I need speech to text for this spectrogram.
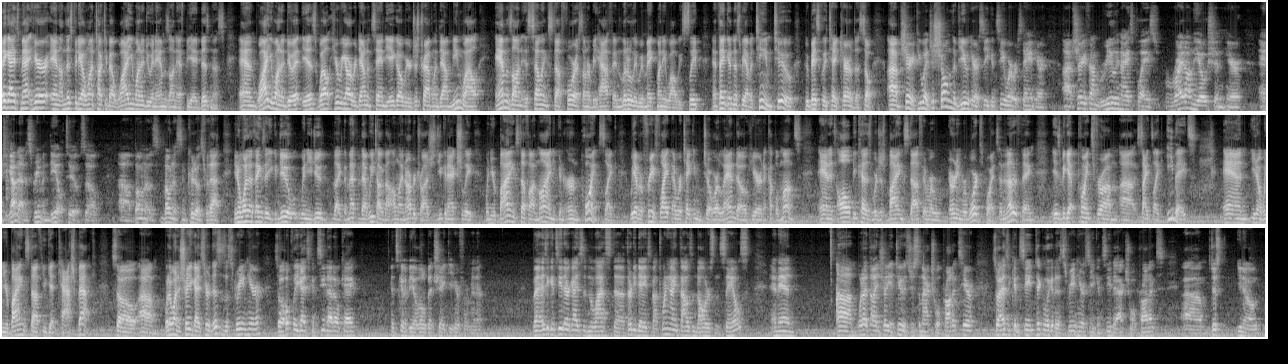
Hey guys, Matt here, and on this video I want to talk to you about why you want to do an Amazon FBA business. And why you want to do it is, well, here we are, we're down in San Diego, we were just traveling down. Meanwhile, Amazon is selling stuff for us on our behalf, and literally we make money while we sleep. And thank goodness we have a team too, who basically take care of this. So um, Sherry, if you would, just show them the view here so you can see where we're staying here. Uh, Sherry found a really nice place right on the ocean here, and she got it at a screaming deal too. So uh, bonus, bonus, and kudos for that. You know, one of the things that you can do when you do like the method that we talk about, online arbitrage, is you can actually, when you're buying stuff online, you can earn points. Like we have a free flight that we're taking to Orlando here in a couple months, and it's all because we're just buying stuff and we're earning rewards points. And another thing is we get points from uh, sites like Ebates, and you know when you're buying stuff, you get cash back. So um, what I want to show you guys here, this is a screen here. So hopefully you guys can see that okay. It's going to be a little bit shaky here for a minute. But as you can see there, guys, in the last uh, 30 days, about $29,000 in sales. And then um, what I thought I'd show you too is just some actual products here. So as you can see, take a look at the screen here so you can see the actual products. Um, just, you know,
